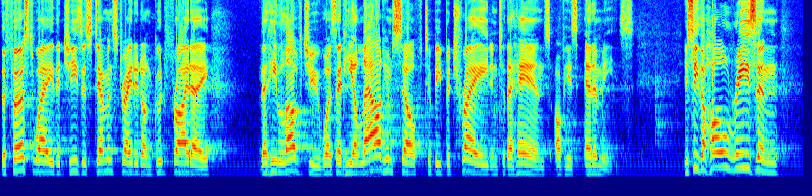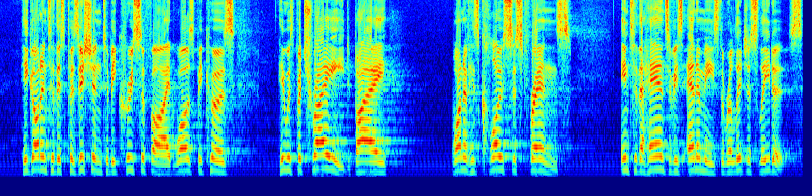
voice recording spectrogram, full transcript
the first way that Jesus demonstrated on Good Friday that he loved you was that he allowed himself to be betrayed into the hands of his enemies. You see, the whole reason he got into this position to be crucified was because he was betrayed by one of his closest friends into the hands of his enemies, the religious leaders.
